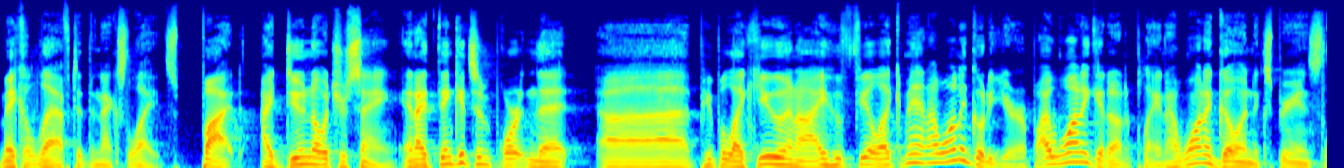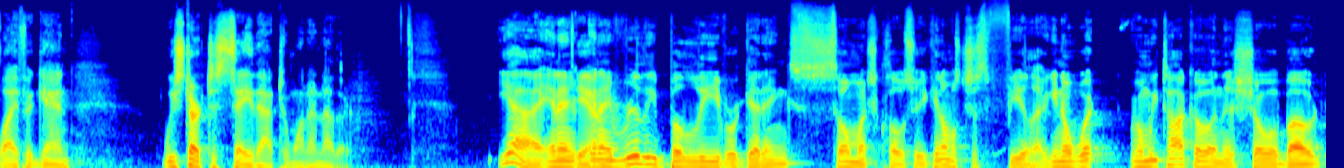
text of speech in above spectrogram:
make a left at the next lights. But I do know what you're saying, and I think it's important that uh, people like you and I who feel like, man, I want to go to Europe, I want to get on a plane, I want to go and experience life again. We start to say that to one another. Yeah, and I Yeah. and I really believe we're getting so much closer. You can almost just feel it. You know what? When we talk on this show about,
